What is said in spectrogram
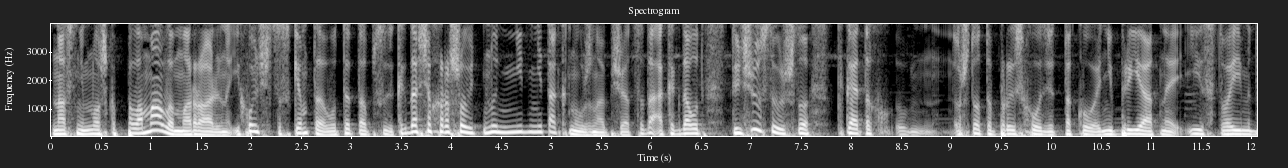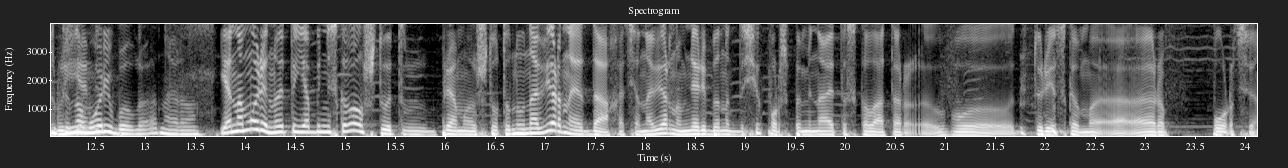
нас немножко поломало морально, и хочется с кем-то вот это обсудить. Когда все хорошо, ведь, ну, не, не так нужно общаться, да, а когда вот ты чувствуешь, что какая-то что-то происходит такое неприятное и с твоими Ты друзьями. на море был, да, наверное? Я на море, но это я бы не сказал, что это прямо что-то, ну, наверное, да, хотя, наверное, у меня ребенок до сих пор вспоминает эскалатор э, в турецком э, аэропорте.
